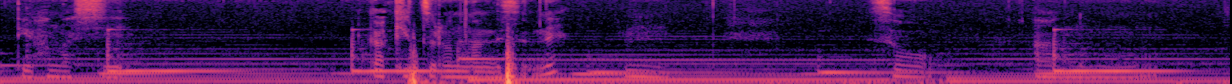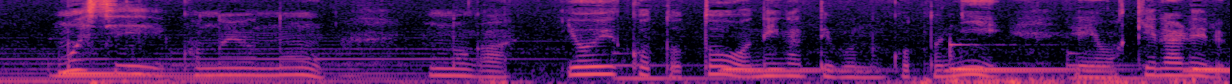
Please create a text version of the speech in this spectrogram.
っていう話が結論なんですよね。うん、そうあのもしこの世のものが良いこととネガティブなことに、えー、分けられる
